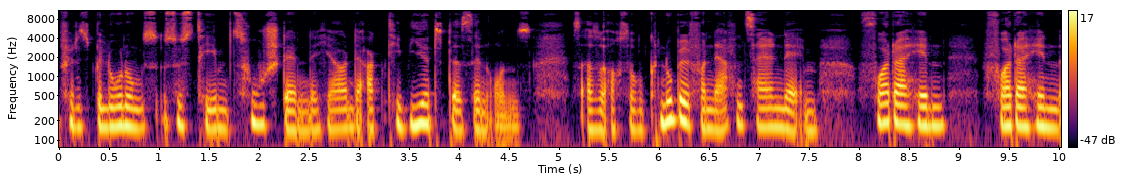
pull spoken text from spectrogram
für das Belohnungssystem zuständig, ja, und der aktiviert das in uns. Ist also auch so ein Knubbel von Nervenzellen, der im Vorderhin, Vorderhin,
